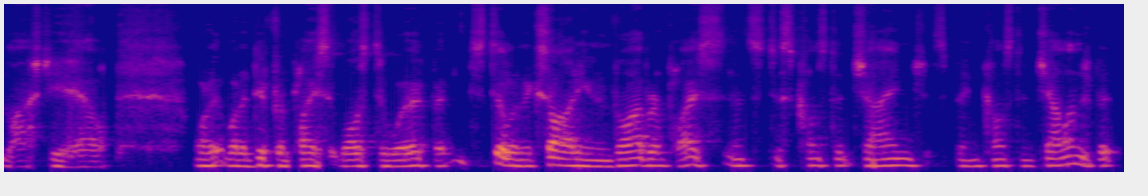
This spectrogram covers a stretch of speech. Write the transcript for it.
last year how what a, what a different place it was to work but still an exciting and vibrant place it's just constant change it's been constant challenge but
